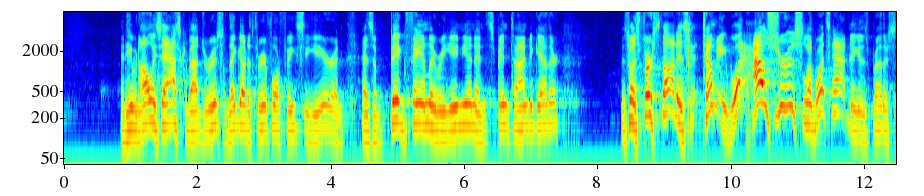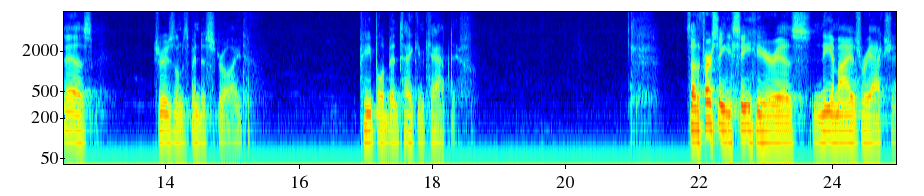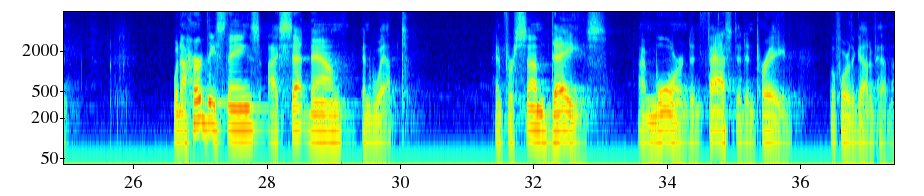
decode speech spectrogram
And he would always ask about Jerusalem. They go to three or four feasts a year and as a big family reunion and spend time together. And so his first thought is, tell me, what, how's Jerusalem? What's happening? His brother says, Jerusalem's been destroyed. People have been taken captive. So the first thing you see here is Nehemiah's reaction. When I heard these things, I sat down and wept. And for some days, I mourned and fasted and prayed before the God of heaven.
